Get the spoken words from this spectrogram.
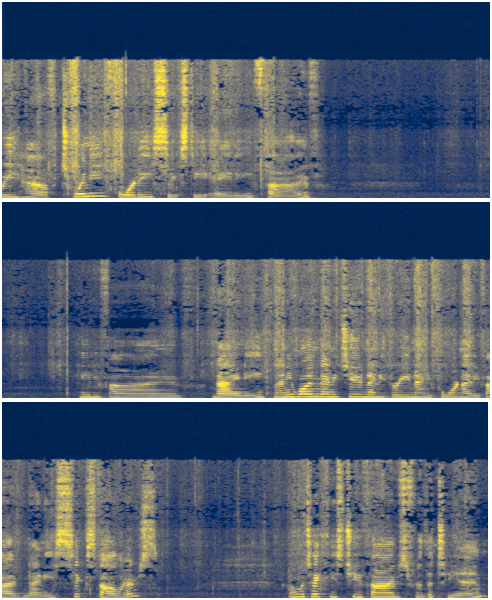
We have 20, 40, 60, 85, 85, 90, 91, 92, 93, 94, 95, 96 dollars. I'm going to take these two fives for the 10.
